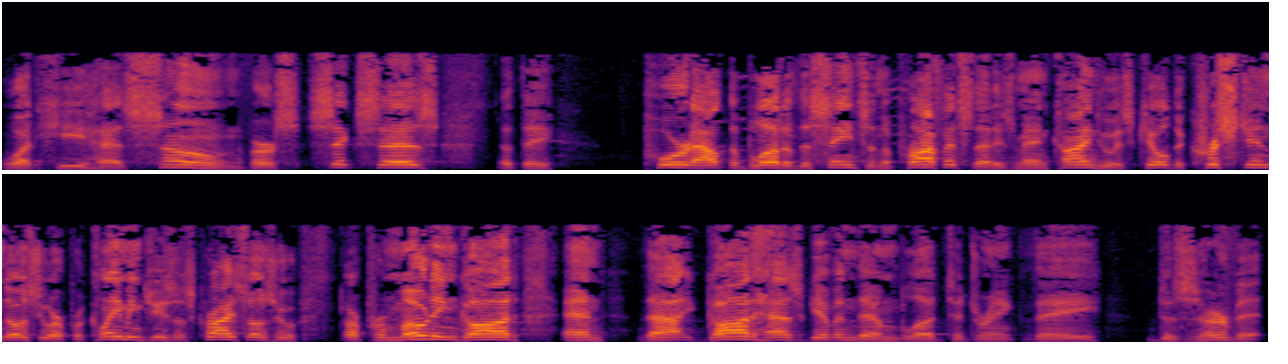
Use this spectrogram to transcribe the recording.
what he has sown. Verse 6 says that they poured out the blood of the saints and the prophets, that is mankind who has killed the Christian, those who are proclaiming Jesus Christ, those who are promoting God, and that God has given them blood to drink. They deserve it.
